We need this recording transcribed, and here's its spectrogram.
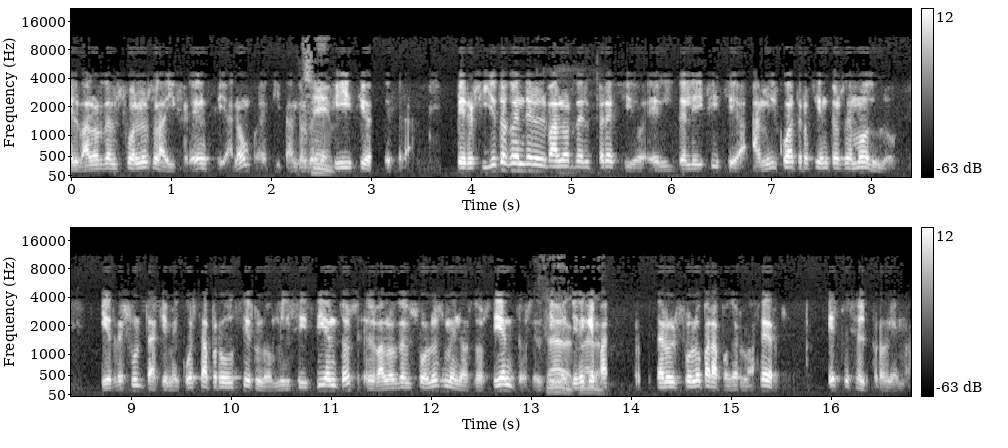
el valor del suelo es la diferencia, ¿no? Pues, quitando el beneficio, etcétera. Pero si yo tengo que vender el valor del precio el, del edificio a 1.400 de módulo y resulta que me cuesta producirlo 1.600, el valor del suelo es menos 200. Es decir, me tiene que pagar el suelo para poderlo hacer. Este es el problema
